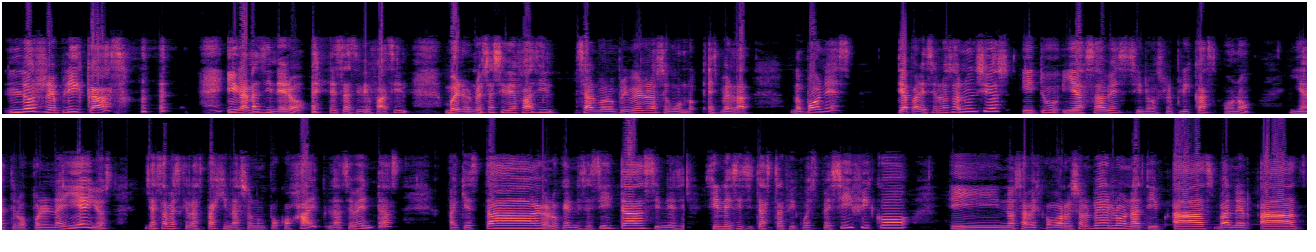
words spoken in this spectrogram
los replicas y ganas dinero. Es así de fácil. Bueno, no es así de fácil, salvo lo primero y lo segundo. Es verdad. Lo pones, te aparecen los anuncios y tú ya sabes si los replicas o no. Ya te lo ponen ahí ellos. Ya sabes que las páginas son un poco hype, las de ventas. Aquí está lo que necesitas. Si, necesitas tráfico específico y no sabes cómo resolverlo, Native Ads, Banner Ads,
